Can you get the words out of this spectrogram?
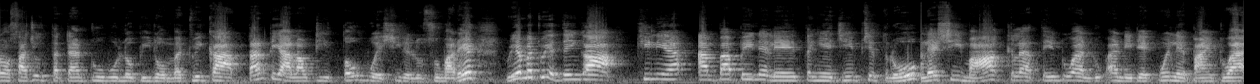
တော့စာချုပ်တက်တန်းတိုးဖို့လုပ်ပြီးတော့ Madrid ကတန်း100လောက်ထိသုံးပွဲရှိတယ်လို့ဆိုပါတယ် Real Madrid အသင်းက Kylian Mbappe နဲ့လည်းတငယ်ချင်းဖြစ်သလိုလက်ရှိမှာကလပ်အသင်းတို့လူအပ်နေတဲ့ကွင်းလယ်ပိုင်းအတွက်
